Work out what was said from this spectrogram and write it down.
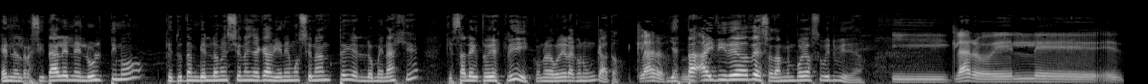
En el recital, en el último, que tú también lo mencionas acá, bien emocionante, el homenaje, que sale que todavía escribís, con una bolera con un gato. Claro. Y está, hay videos de eso, también voy a subir videos. Y claro, él eh, eh,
